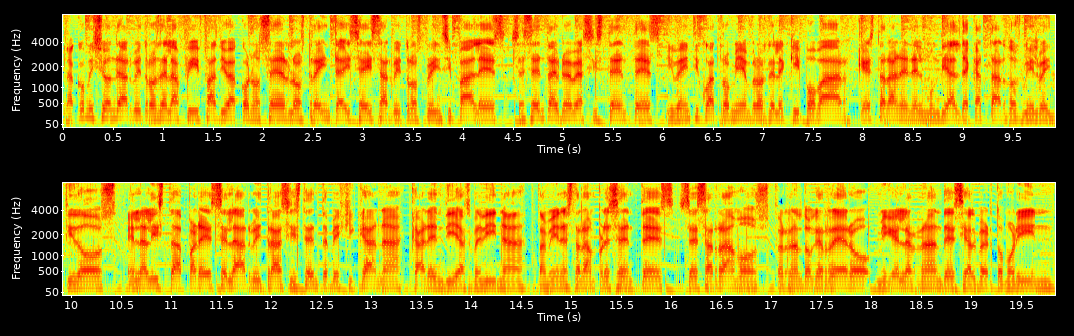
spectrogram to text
La Comisión de Árbitros de la FIFA dio a conocer los 36 árbitros principales, 69 asistentes y 24 miembros del equipo VAR que estarán en el Mundial de Qatar 2022. En la lista aparece la árbitra asistente mexicana Karen Díaz Medina. También estarán presentes César Ramos, Fernando Guerrero, Miguel Hernández y Alberto Morín.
